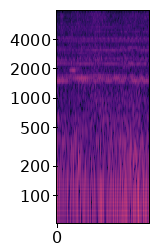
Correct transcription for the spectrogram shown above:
何?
